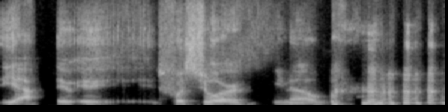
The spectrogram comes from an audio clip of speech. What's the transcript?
yeah, it, it, for sure, you know.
